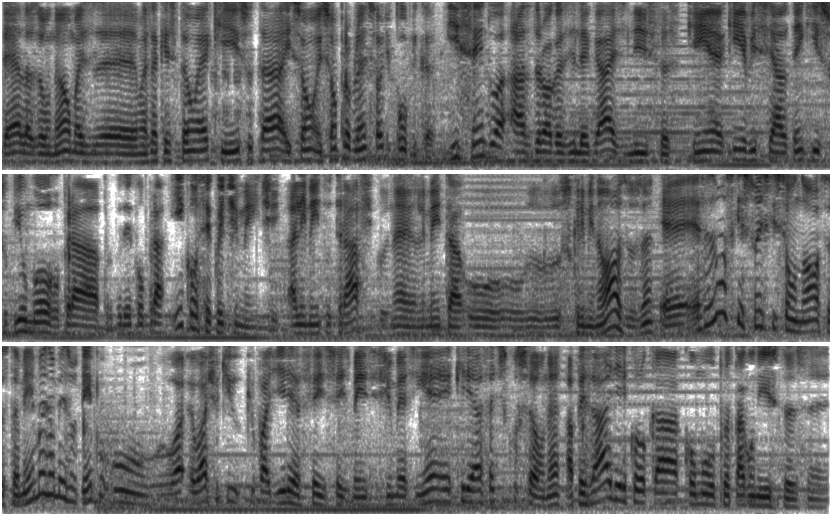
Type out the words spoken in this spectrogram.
delas ou não, mas, é, mas a questão é que isso tá, isso é, um, isso é um problema de saúde pública. E sendo a- as drogas ilegais listas, quem é, quem é viciado tem que subir o morro pra poder comprar e, consequentemente, alimenta o tráfico, né? Alimenta o- os criminosos, né? É, essas são as questões que são nossas também, mas ao mesmo tempo, o, eu acho que que o Padilha fez, fez bem nesse filme assim, é criar essa discussão, né? Apesar de ele colocar como protagonistas, né,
